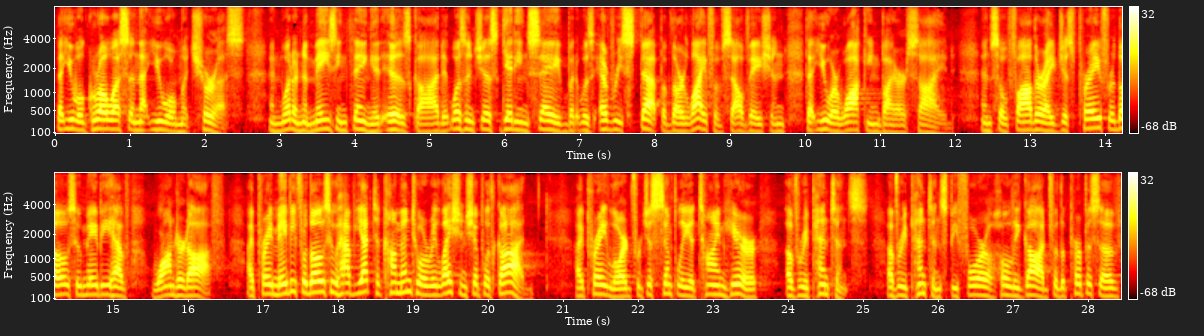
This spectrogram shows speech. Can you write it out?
that you will grow us, and that you will mature us. And what an amazing thing it is, God. It wasn't just getting saved, but it was every step of our life of salvation that you are walking by our side. And so, Father, I just pray for those who maybe have wandered off. I pray maybe for those who have yet to come into a relationship with God. I pray, Lord, for just simply a time here of repentance, of repentance before a holy God for the purpose of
